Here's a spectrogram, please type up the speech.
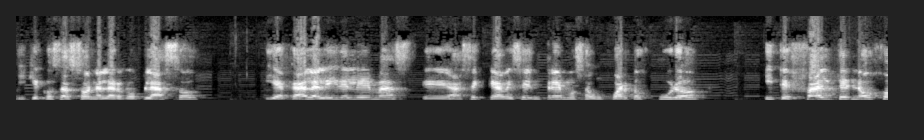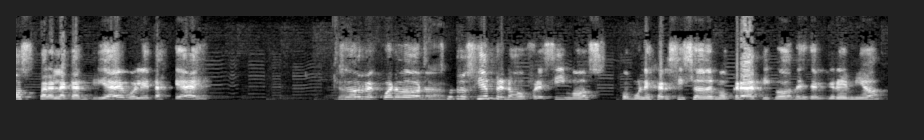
y qué cosas son a largo plazo. Y acá la ley de lemas eh, hace que a veces entremos a un cuarto oscuro y te falten ojos para la cantidad de boletas que hay. Yo recuerdo, nosotros siempre nos ofrecimos como un ejercicio democrático desde el gremio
